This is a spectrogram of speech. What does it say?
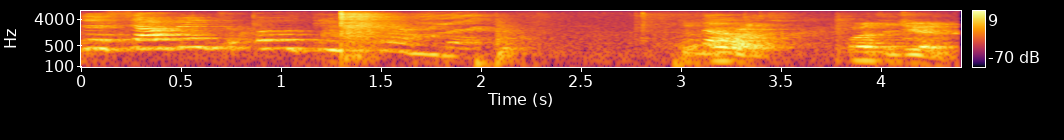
The 7th of December. The No. fourth. Fourth of June.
